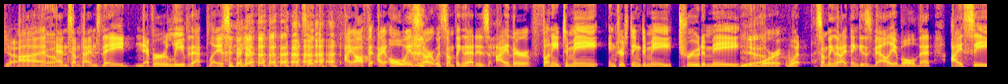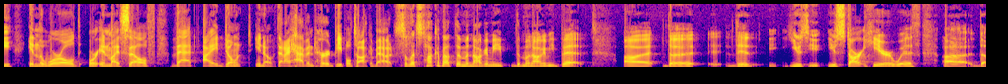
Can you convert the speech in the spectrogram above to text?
Yeah. Uh, Yeah. And sometimes they never leave that place. But yeah, But so th- I often, I always start with something that is either funny to me, interesting to me, true to me, Yeah. or what something that I think is valuable that I see in the world or in myself that I don't, you know, that I haven't heard people talk about. So let's talk about the monogamy the monogamy bit. Uh, the the you you start here with uh, the,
